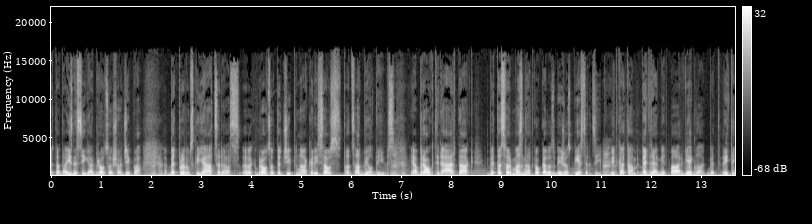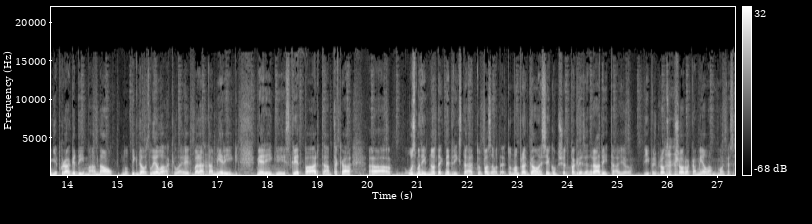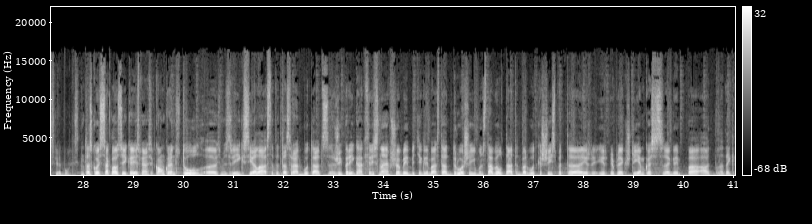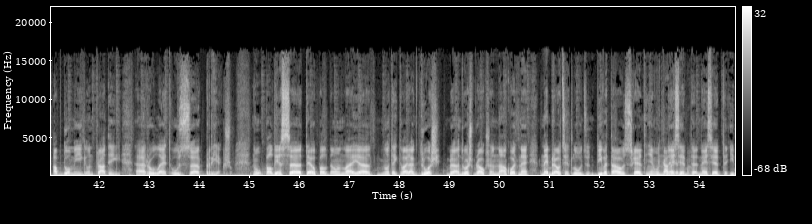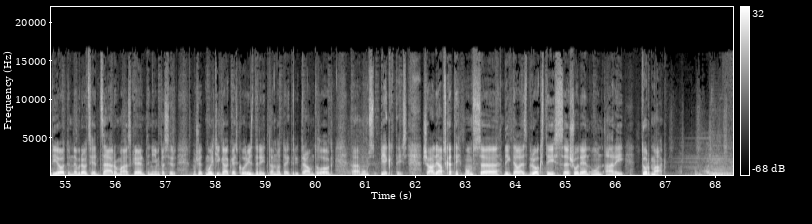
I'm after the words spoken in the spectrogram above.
tādā iznesīgāk braucošā džipā. Uh mhm. -huh. Bet, protams, ka jāatcerās, ka braucot ar džipu, nāk arī savas atbildības. Uh mhm. -huh. Jā, braukt ir ērtāk, bet tas var mazināt kaut kādos brīžos piesardzību. Mhm. -huh. It kā tām bedrēm iet pāri vieglāk, bet riteņi jebkurā gadījumā nav nu, tik daudz lielāki, lai varētu uh -huh. tā mierīgi, mierīgi skriet pāri tām. Tā kā uh, uzmanību noteikti nedrīkstētu pazaudēt. Un, manuprāt, galvenais iegūms šeit ir pagrieziena rādītāji, jo īpaši braucot uh -huh. pa šaurākām ielām, man liekas, tas ļoti būtiski. Un tas, ko es saklausīju, ka iespējams ir konkurentu tool uh, vismaz Rīgas ielās, tad, tad tas varētu būt tāds žiparīgāks risinājums šobrīd, bet, ja gribās tādu drošību un stabilitāti, tad varbūt šis pat uh, ir, ir, ir priekš tiem, kas uh, grib teikt, apdomīgi un prātīgi rulēt uz priekšu. Nu, paldies tev, un lai noteikti vairāk droši, droši braukšanu nākotnē, nebrauciet lūdzu divatā uz skrējējiņiem un nesiet, nesiet idioti un nebrauciet dzērumā skrējējiņiem. Tas ir man šeit muļķīgākais, ko var izdarīt, tam noteikti arī traumatologi mums piekritīs. Šādi apskati mums digitālais brokastīs šodien un arī turpmāk.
